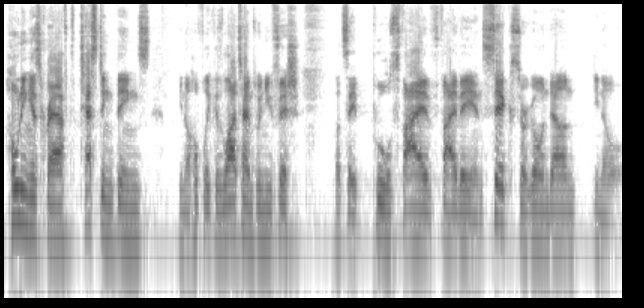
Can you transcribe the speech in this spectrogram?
honing his craft, testing things. You know, hopefully, because a lot of times when you fish, let's say pools five, five A, and six, are going down, you know,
